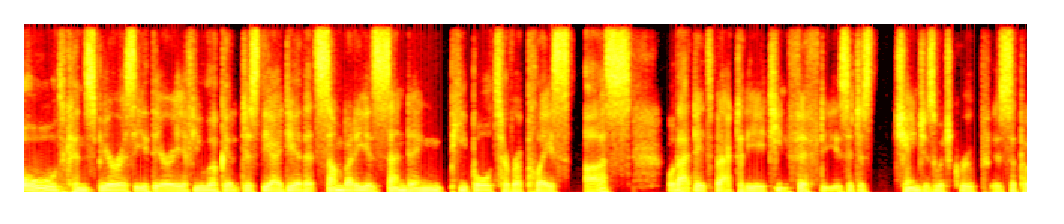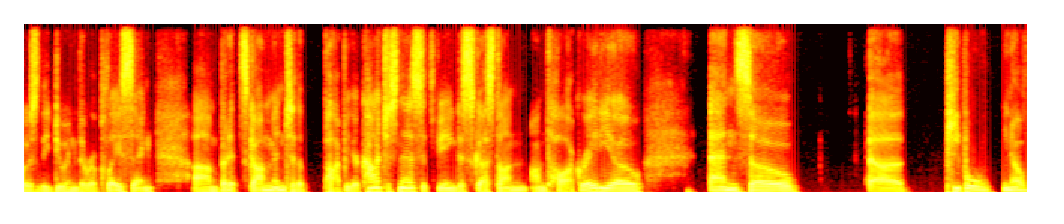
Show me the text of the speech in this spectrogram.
old conspiracy theory. If you look at just the idea that somebody is sending people to replace us, well, that dates back to the 1850s. It just changes which group is supposedly doing the replacing, um, but it's come into the popular consciousness. It's being discussed on on talk radio, and so uh, people, you know,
